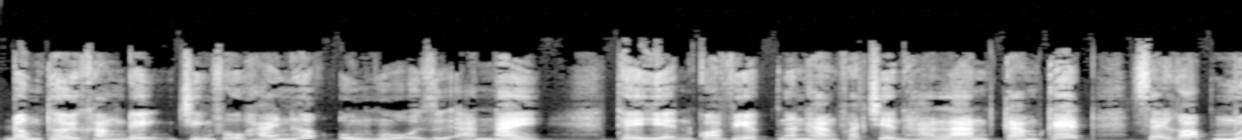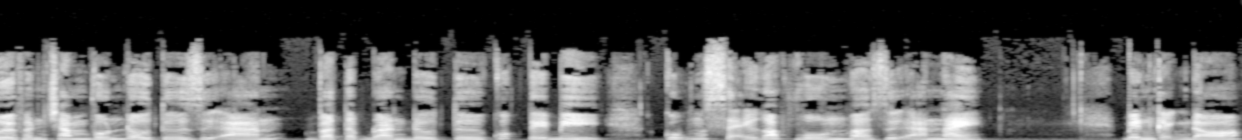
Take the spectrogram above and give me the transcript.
đồng thời khẳng định chính phủ hai nước ủng hộ dự án này, thể hiện qua việc Ngân hàng Phát triển Hà Lan cam kết sẽ góp 10% vốn đầu tư dự án và Tập đoàn Đầu tư Quốc tế Bỉ cũng sẽ góp vốn vào dự án này. Bên cạnh đó,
